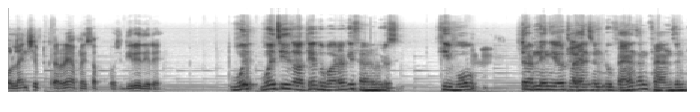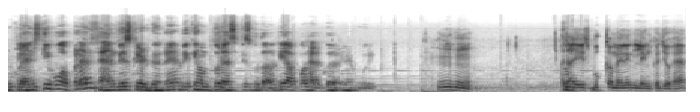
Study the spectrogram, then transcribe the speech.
ऑनलाइन शिफ्ट कर रहे हैं अपने सब कुछ धीरे धीरे वो वो चीज़ आती है दोबारा की फैनोक्रेसी कि वो turning your clients into fans and fans into clients की वो अपना फ़ैन बेस क्रिएट कर रहे हैं अभी कि हम तो रेसिपीज़ बता के आपको हेल्प कर रहे हैं पूरी। हम्म अच्छा इस बुक का मैंने लिंक जो है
